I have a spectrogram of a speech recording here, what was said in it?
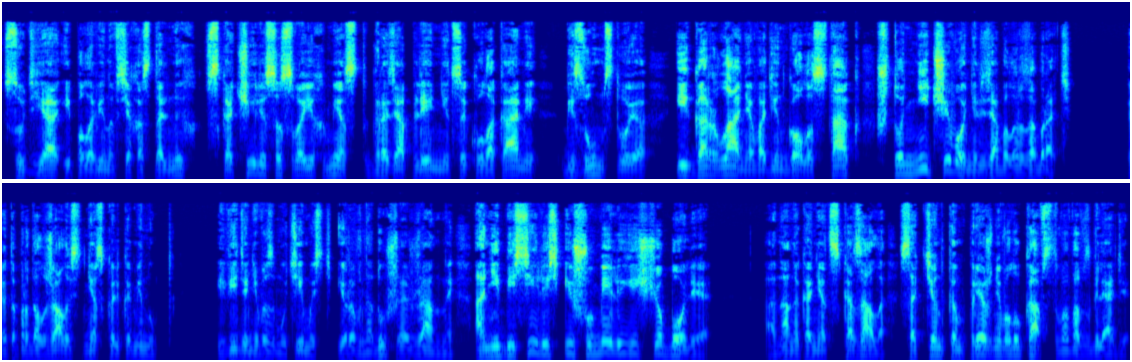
Судья и половина всех остальных вскочили со своих мест, грозя пленнице кулаками, безумствуя и горланя в один голос так, что ничего нельзя было разобрать. Это продолжалось несколько минут, и, видя невозмутимость и равнодушие Жанны, они бесились и шумели еще более. Она, наконец, сказала с оттенком прежнего лукавства во взгляде.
